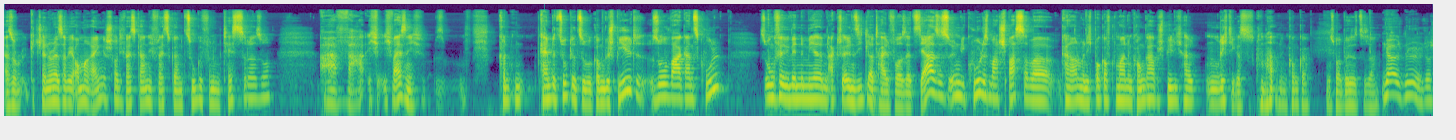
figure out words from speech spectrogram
Also, Generals habe ich auch mal reingeschaut. Ich weiß gar nicht, vielleicht sogar im Zuge von einem Test oder so. Aber war, ich, ich weiß nicht, konnten keinen Bezug dazu bekommen. Gespielt, so war ganz cool. So ungefähr wie wenn du mir einen aktuellen Siedler-Teil vorsetzt. Ja, es ist irgendwie cool, es macht Spaß, aber keine Ahnung, wenn ich Bock auf Command Conquer habe, spiele ich halt ein richtiges Command Conquer. Muss man böse zu sagen. Ja, nö, das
